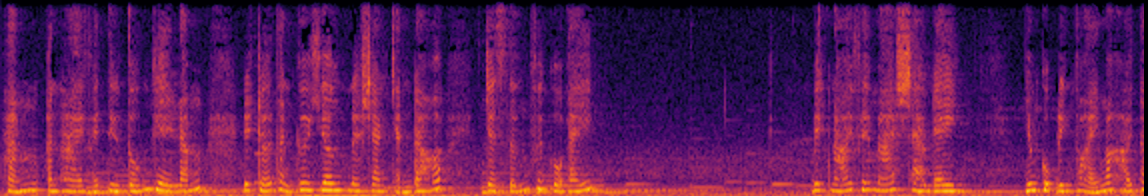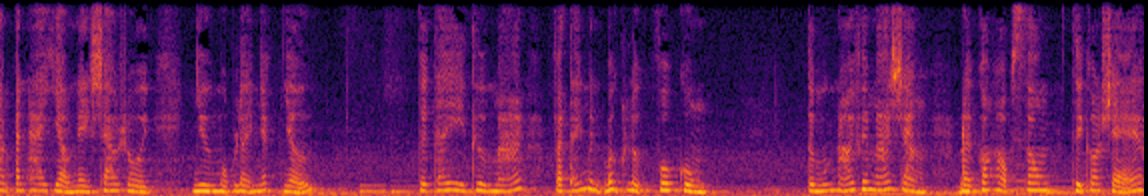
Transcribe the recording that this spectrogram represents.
Hẳn anh hai phải tiêu tốn ghê lắm để trở thành cư dân nơi sang chảnh đó, cho xứng với cô ấy. Biết nói với má sao đây? Những cuộc điện thoại má hỏi thăm anh hai dạo này sao rồi? Như một lời nhắc nhở. Tôi thấy thương má và thấy mình bất lực vô cùng. Tôi muốn nói với má rằng, đợi con học xong thì con sẽ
